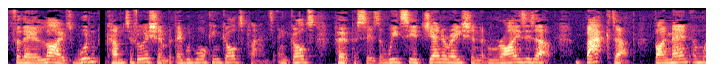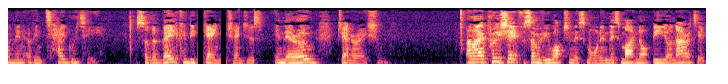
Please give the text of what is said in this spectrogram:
for their lives wouldn't come to fruition, but they would walk in God's plans and God's purposes. That we'd see a generation that rises up, backed up by men and women of integrity, so that they can be game changers in their own generation. And I appreciate for some of you watching this morning, this might not be your narrative.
